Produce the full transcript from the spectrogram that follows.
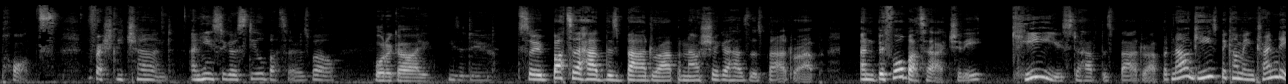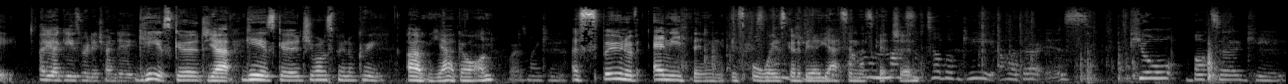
pots, freshly churned, and he used to go steal butter as well. What a guy! He's a dude. So butter had this bad rap, and now sugar has this bad rap. And before butter, actually, ghee used to have this bad rap, but now ghee's becoming trendy. Oh yeah, ghee's really trendy. Ghee is good. Yeah. Ghee is good. Do you want a spoon of ghee? Um, yeah, go on. Where's my ghee? A spoon of anything is always going to be a yes in this kitchen. massive tub of ghee. Oh, there it is. Pure butter ghee.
